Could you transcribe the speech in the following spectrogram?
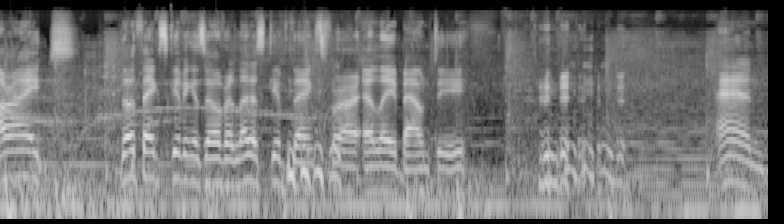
All right. Though Thanksgiving is over, let us give thanks for our LA bounty. and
